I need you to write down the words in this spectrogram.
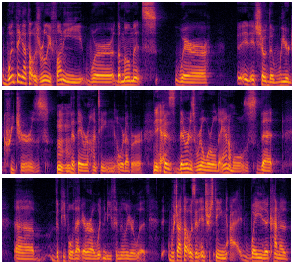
one thing I thought was really funny were the moments where it, it showed the weird creatures that they were hunting or whatever. Yeah. Because they were just real world animals that uh, the people of that era wouldn't be familiar with, which I thought was an interesting uh, way to kind of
